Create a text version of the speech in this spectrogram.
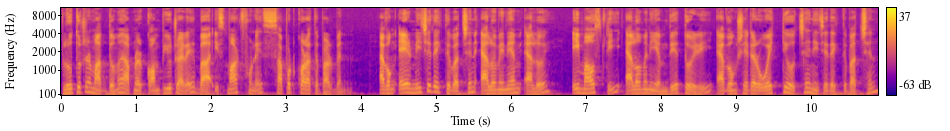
ব্লুটুথের মাধ্যমে আপনার কম্পিউটারে বা স্মার্টফোনে সাপোর্ট করাতে পারবেন। এবং এর নিচে দেখতে পাচ্ছেন অ্যালুমিনিয়াম অ্যালয়। এই মাউসটি অ্যালুমিনিয়াম দিয়ে তৈরি এবং সেটার ওয়েটটি হচ্ছে নিচে দেখতে পাচ্ছেন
